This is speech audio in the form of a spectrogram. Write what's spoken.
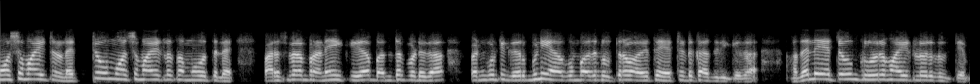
മോശമായിട്ടുള്ള ഏറ്റവും മോശമായിട്ടുള്ള സമൂഹത്തിലെ പരസ്പരം പ്രണയിക്കുക ബന്ധപ്പെടുക പെൺകുട്ടി ഗർഭിണിയാകുമ്പോൾ അതിന്റെ ഉത്തരവാദിത്തം ഏറ്റെടുക്കാതിരിക്കുക. അതല്ലേ ഏറ്റവും ക്രൂരമായിട്ടുള്ള ഒരു കൃത്യം.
